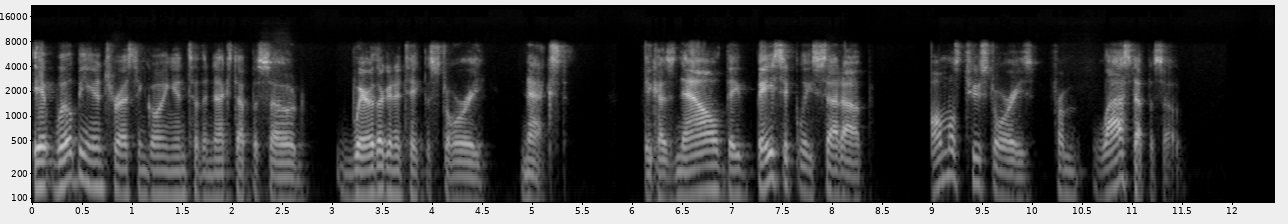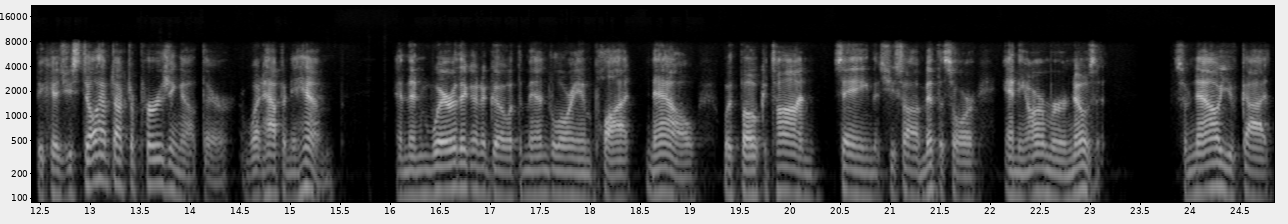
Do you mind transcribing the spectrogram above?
It will be interesting going into the next episode where they're going to take the story next. Because now they basically set up almost two stories from last episode. Because you still have Dr. Pershing out there, what happened to him? And then where are they going to go with the Mandalorian plot now with Bo Katan saying that she saw a mythosaur and the armorer knows it? So now you've got,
